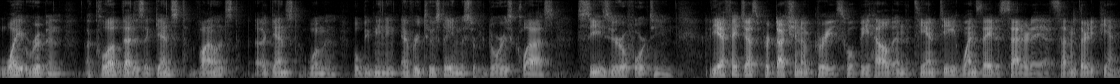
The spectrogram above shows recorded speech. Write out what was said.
White Ribbon, a club that is against violence against women, will be meeting every Tuesday in Mr. Fedori's class, C014. The FHS production of Grease will be held in the TMT Wednesday to Saturday at 7:30 p.m.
